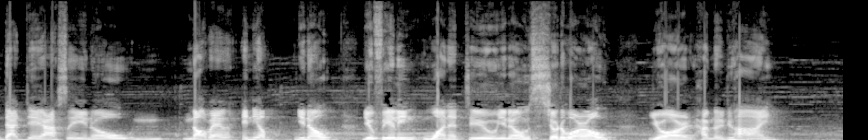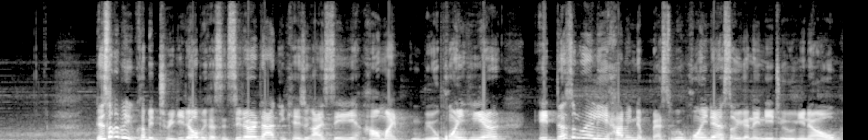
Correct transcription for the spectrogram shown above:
That they actually, you know, not wearing any of, you know, you're feeling wanted to, you know, show the world you're having nothing to hide this is gonna be a bit tricky though because consider that in case you guys see how my viewpoint here, it doesn't really having the best viewpoint there, so you're gonna need to, you know,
